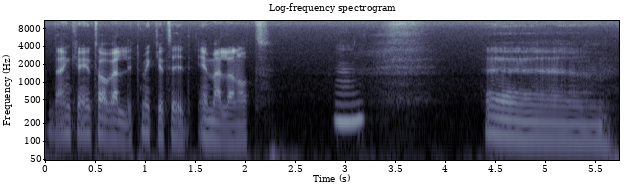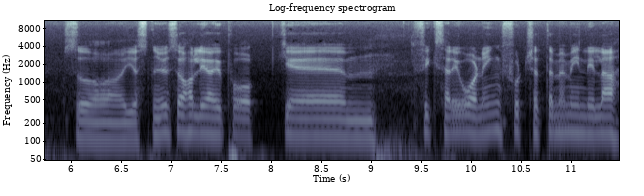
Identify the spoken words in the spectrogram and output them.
Den kan ju ta väldigt mycket tid emellanåt. Mm. Eh, så just nu så håller jag ju på och eh, fixar i ordning, fortsätter med min lilla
